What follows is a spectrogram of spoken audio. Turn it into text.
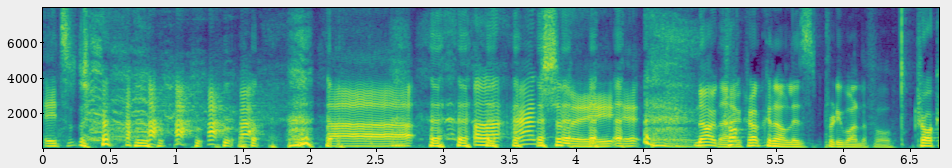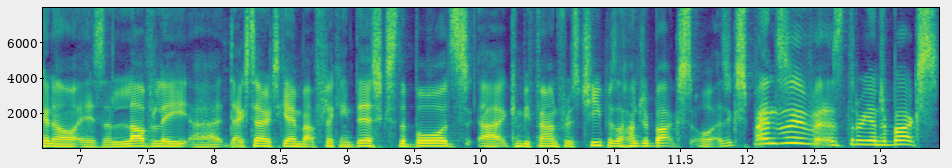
it's uh, uh, actually it, no, No, Croc- Crocodile is pretty wonderful. Crokinole is a lovely uh, dexterity game about flicking discs. The boards uh, can be found for as cheap as 100 bucks or as expensive as 300 bucks.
